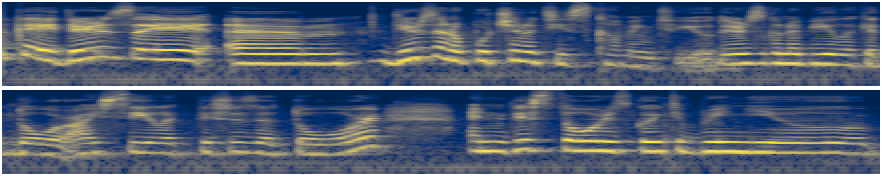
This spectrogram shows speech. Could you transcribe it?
Okay there's a um there's an opportunities coming to you. There's gonna be like a door. I see like this is a door and this door is going to bring you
